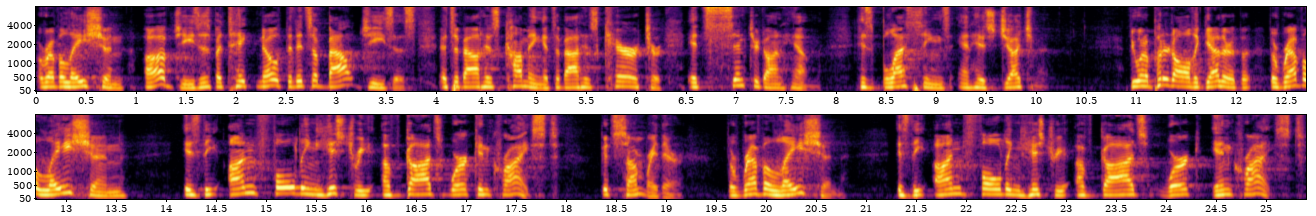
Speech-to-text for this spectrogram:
a revelation of Jesus, but take note that it's about Jesus. It's about His coming. It's about His character. It's centered on Him his blessings, and his judgment. If you want to put it all together, the, the revelation is the unfolding history of God's work in Christ. Good summary there. The revelation is the unfolding history of God's work in Christ.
